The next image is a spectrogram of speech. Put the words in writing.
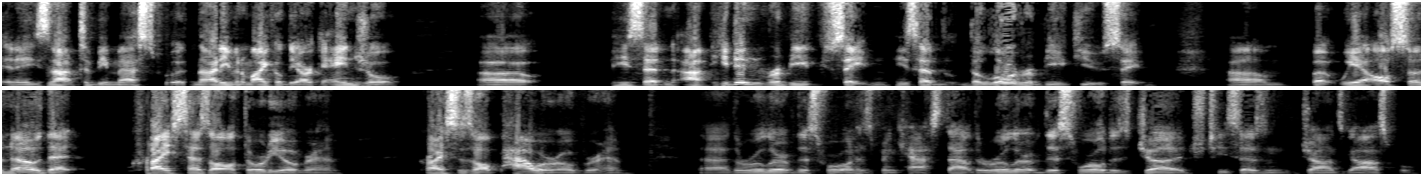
and he's not to be messed with. Not even Michael the archangel. Uh, he said he didn't rebuke Satan. He said the Lord rebuke you, Satan. Um, but we also know that Christ has all authority over him. Christ has all power over him. Uh, the ruler of this world has been cast out. The ruler of this world is judged. He says in John's gospel.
